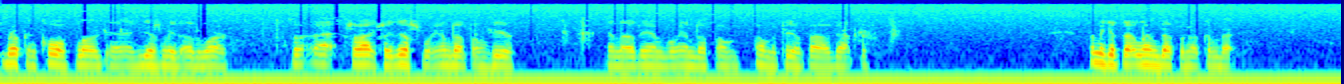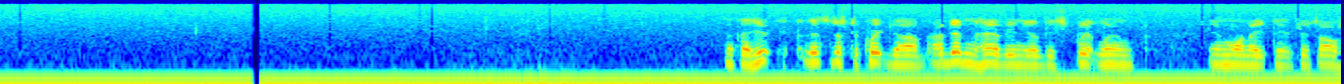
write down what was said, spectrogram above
broken coil plug and gives me the other wire so, so actually this will end up on here and the other end will end up on, on the TFI adapter. Let me get that loomed up and I'll come back. Okay, here, this is just a quick job. I didn't have any of the split loom in 1 8 inch. It's all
